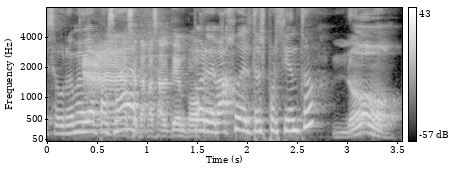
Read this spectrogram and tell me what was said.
seguro que me voy a pasar. se te ha pasado el tiempo. ¿Por debajo del 3%? No.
